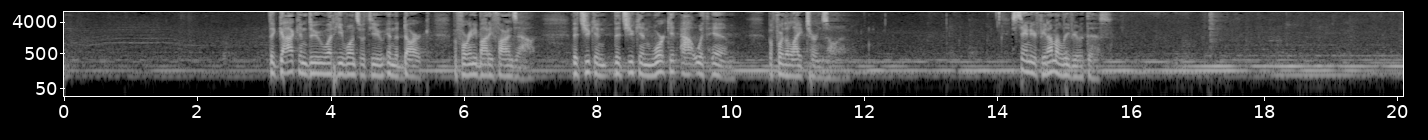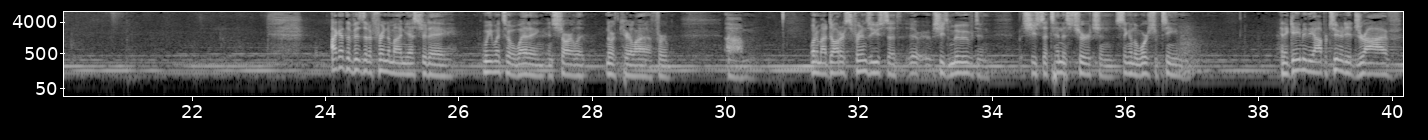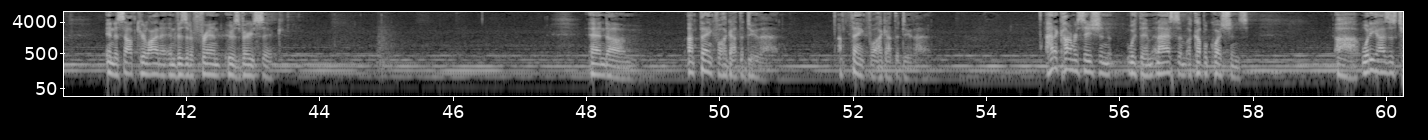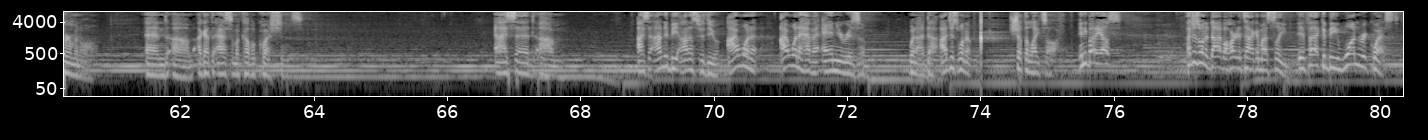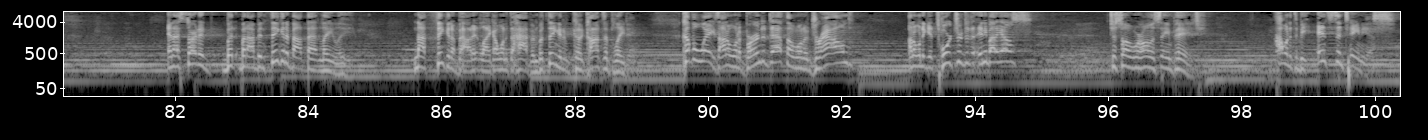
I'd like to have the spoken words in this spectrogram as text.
That God can do what he wants with you in the dark before anybody finds out. That you can that you can work it out with him before the light turns on. Stand to your feet. I'm going to leave you with this. I got to visit a friend of mine yesterday. We went to a wedding in Charlotte, North Carolina for um, one of my daughter's friends who used to, she's moved and she used to attend this church and sing on the worship team. And it gave me the opportunity to drive into South Carolina and visit a friend who was very sick. And um, I'm thankful I got to do that. I'm thankful I got to do that. I had a conversation with him and I asked him a couple questions. Uh, what he has is terminal. And um, I got to ask him a couple questions. And I said, um, I said, I'm going to be honest with you. I want to, I want to have an aneurysm when I die. I just want to shut the lights off. Anybody else? I just want to die of a heart attack in my sleep. If that could be one request. And I started, but, but I've been thinking about that lately. Not thinking about it like I want it to happen, but thinking, contemplating. A couple ways. I don't want to burn to death. I want to drown. I don't want to get tortured. To Anybody else? Just so we're on the same page. I want it to be instantaneous.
